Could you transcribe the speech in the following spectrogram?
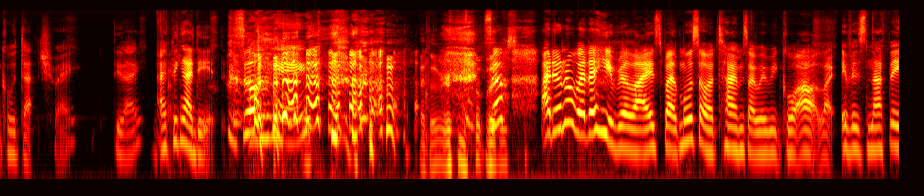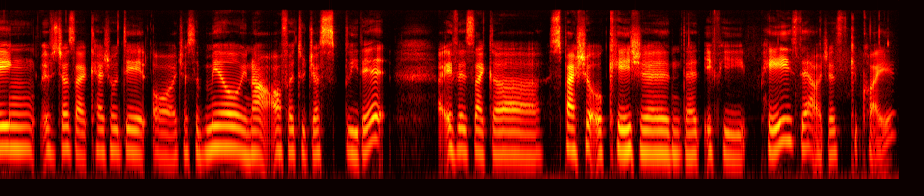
go Dutch. Right? Did I? I think I did. So Okay. I don't remember this. I don't know whether he realized, but most of the times, like when we go out, like if it's nothing, if it's just like a casual date or just a meal, you know, I offer to just split it. If it's like a special occasion, that if he pays, then I'll just keep quiet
